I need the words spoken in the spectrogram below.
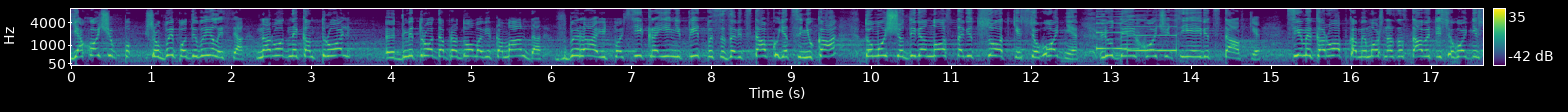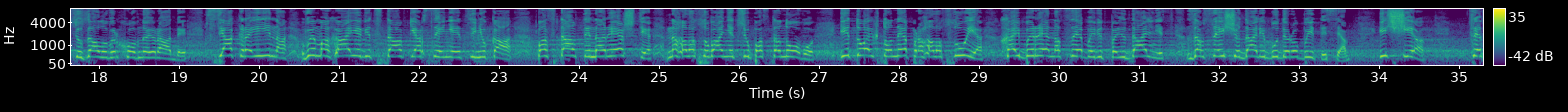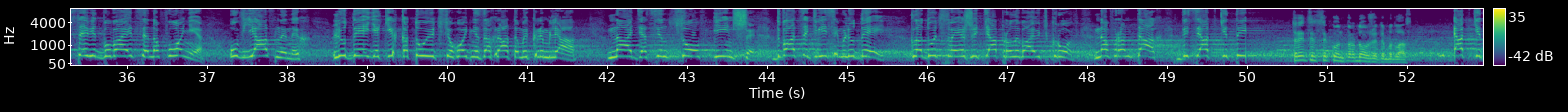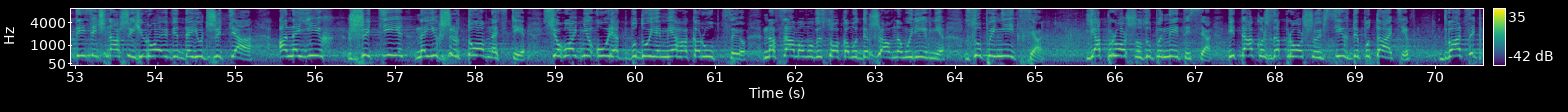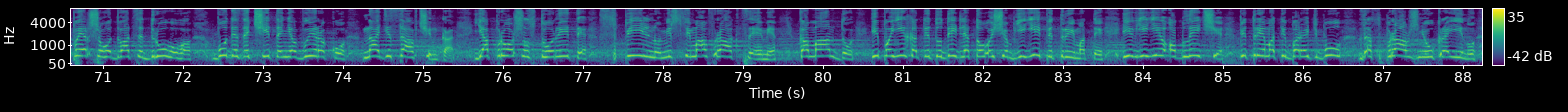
Я хочу, щоб ви подивилися, народний контроль. Е, Дмитро Добродомов і команда збирають по всій країні підписи за відставку Яценюка, тому що 90% сьогодні людей хочуть цієї відставки. Цими коробками можна заставити сьогодні всю залу Верховної Ради. Вся країна вимагає відставки Арсенія Яценюка. Поставте нарешті на голосування цю постанову. І той, хто не проголосує, хай бере на себе відповідальність за все, що далі буде робитися. І ще це все відбувається на фоні ув'язнених людей, яких катують сьогодні за гратами Кремля. Надя, Сенцов, інші 28 людей кладуть своє життя, проливають кров на фронтах. Десятки тисяч 30 секунд, продовжуйте, будь ласка. Десятки тисяч наших героїв віддають життя, а на їх житті, на їх жертовності сьогодні уряд будує мегакорупцію на самому високому державному рівні. Зупиніться. Я прошу зупинитися і також запрошую всіх депутатів. 21-22 буде зачитання вироку Наді Савченка. Я прошу створити спільну між всіма фракціями команду і поїхати туди для того, щоб її підтримати і в її обличчі підтримати боротьбу за справжню Україну.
